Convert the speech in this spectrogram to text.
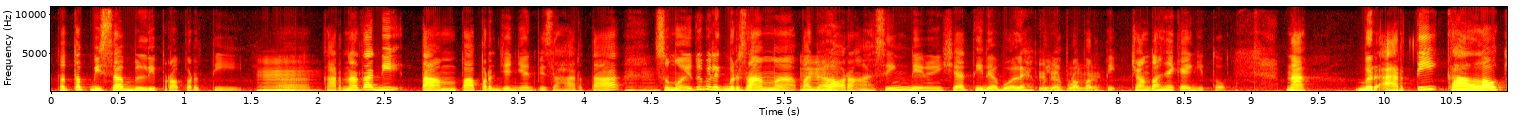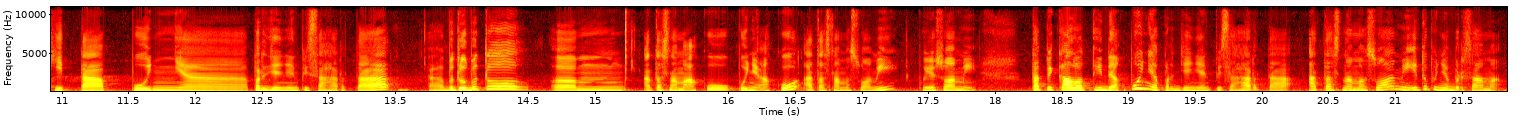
tetap bisa beli properti. Mhm. Hmm. Eh, karena tadi tanpa perjanjian pisah harta semua itu milik bersama. Padahal orang asing di Indonesia tidak boleh Tidak punya properti. Contohnya kayak gitu. Nah, berarti kalau kita punya perjanjian pisah harta, eh, betul-betul em, atas nama aku punya aku, atas nama suami punya suami. Tapi kalau tidak punya perjanjian pisah harta, atas nama suami itu punya bersama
